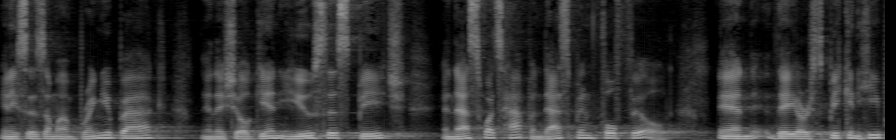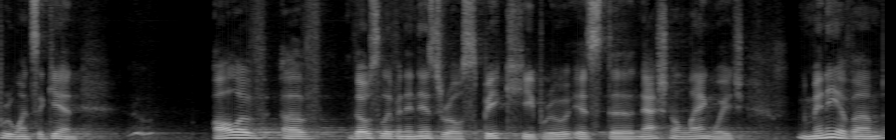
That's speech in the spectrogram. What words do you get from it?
And he says, I'm going to bring you back, and they shall again use this speech. And that's what's happened. That's been fulfilled and they are speaking Hebrew once again. All of, of those living in Israel speak Hebrew, it's the national language. Many of them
